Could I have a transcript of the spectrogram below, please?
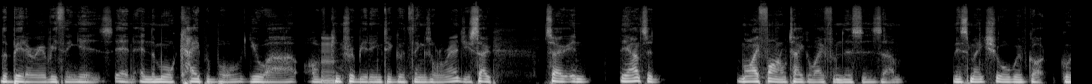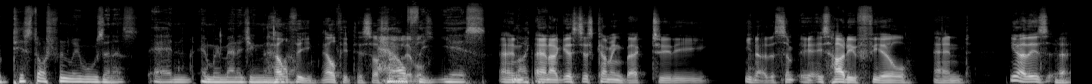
the better everything is and, and the more capable you are of contributing to good things all around you. So so in the answer my final takeaway from this is um let's make sure we've got good testosterone levels in us and and we're managing them well. Healthy, healthy testosterone healthy levels. yes And like that. and I guess just coming back to the, you know, the is how do you feel? And you know, there's uh,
